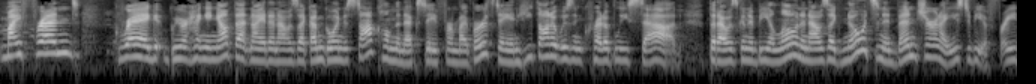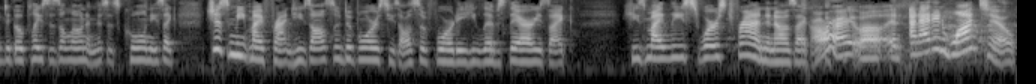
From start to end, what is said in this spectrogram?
my friend Greg, we were hanging out that night, and I was like, I'm going to Stockholm the next day for my birthday. And he thought it was incredibly sad that I was going to be alone. And I was like, No, it's an adventure. And I used to be afraid to go places alone, and this is cool. And he's like, Just meet my friend. He's also divorced. He's also 40. He lives there. He's like, He's my least worst friend. And I was like, All right, well, and, and I didn't want to.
